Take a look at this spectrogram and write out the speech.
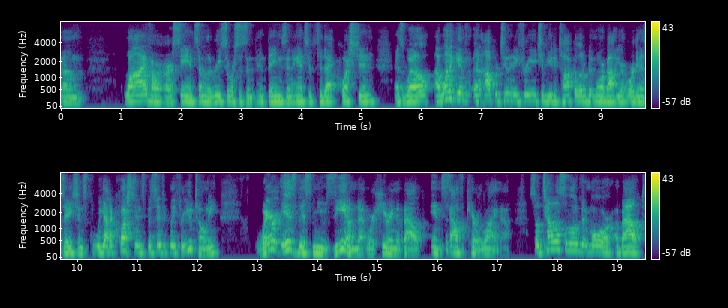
Um, live are, are seeing some of the resources and, and things and answers to that question as well. I want to give an opportunity for each of you to talk a little bit more about your organizations. We got a question specifically for you, Toni. Where is this museum that we're hearing about in South Carolina? So tell us a little bit more about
